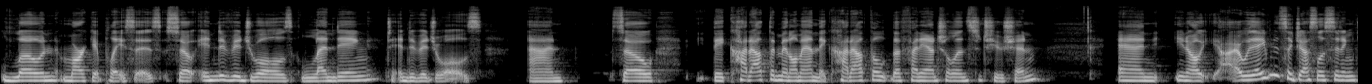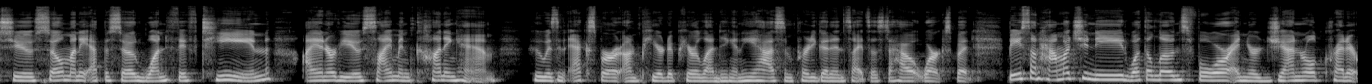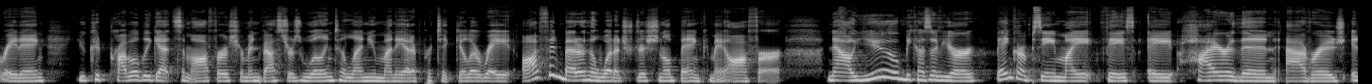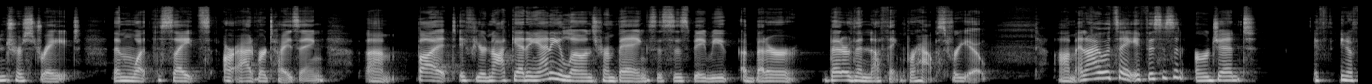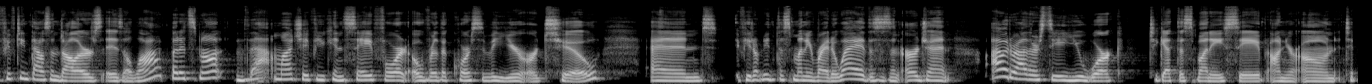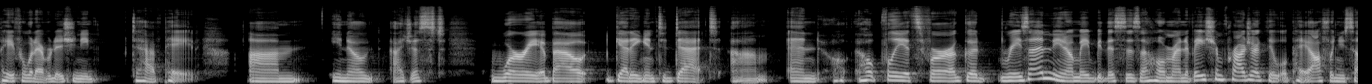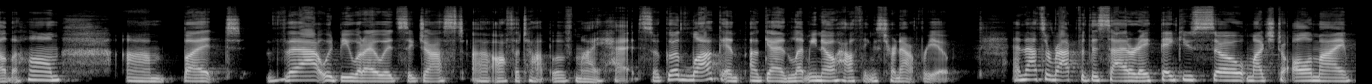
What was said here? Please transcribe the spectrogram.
loan marketplaces. So individuals lending to individuals. And so they cut out the middleman, they cut out the, the financial institution. And, you know, I would even suggest listening to So Money episode 115. I interview Simon Cunningham, who is an expert on peer to peer lending, and he has some pretty good insights as to how it works. But based on how much you need, what the loan's for, and your general credit rating, you could probably get some offers from investors willing to lend you money at a particular rate, often better than what a traditional bank may offer. Now, you, because of your bankruptcy, might face a higher than average interest rate than what the sites are advertising. Um, but if you're not getting any loans from banks, this is maybe a better better than nothing, perhaps for you. Um, and I would say if this isn't urgent, if you know fifteen thousand dollars is a lot, but it's not that much if you can save for it over the course of a year or two. And if you don't need this money right away, this isn't urgent. I would rather see you work to get this money saved on your own to pay for whatever it is you need to have paid. Um, you know, I just worry about getting into debt. Um, and ho- hopefully it's for a good reason. You know, maybe this is a home renovation project. It will pay off when you sell the home. Um, but that would be what I would suggest uh, off the top of my head. So good luck. And again, let me know how things turn out for you. And that's a wrap for this Saturday. Thank you so much to all of my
